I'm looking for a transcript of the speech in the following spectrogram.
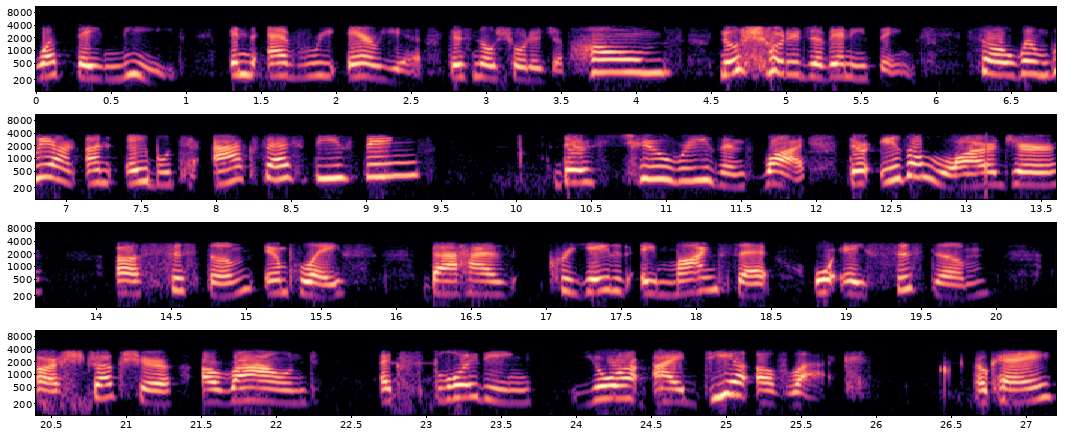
what they need in every area. There's no shortage of homes, no shortage of anything. So when we are unable to access these things, there's two reasons why. There is a larger uh, system in place that has created a mindset or a system or structure around exploiting your idea of lack. Okay?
